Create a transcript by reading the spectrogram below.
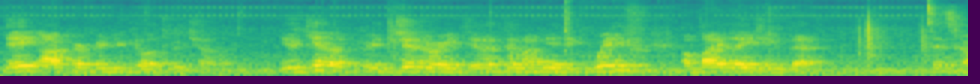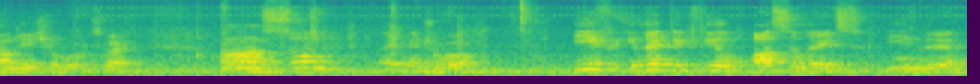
they are perpendicular to each other. You cannot generate electromagnetic wave violating that. That's how nature works, right? Uh, so let me draw. If electric field oscillates in the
